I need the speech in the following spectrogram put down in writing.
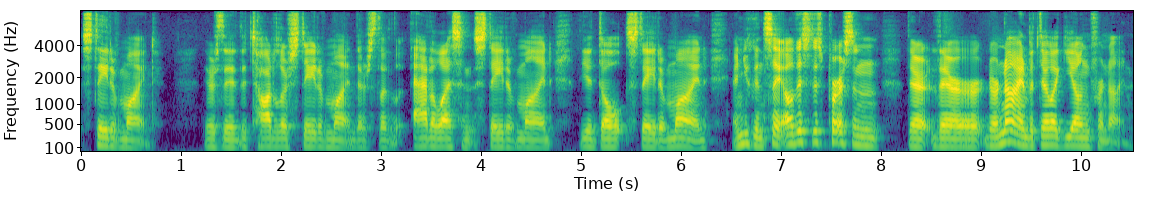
state of mind. There's the, the toddler state of mind. There's the adolescent state of mind, the adult state of mind. And you can say, oh, this this person, they're they're they're nine, but they're like young for nine.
